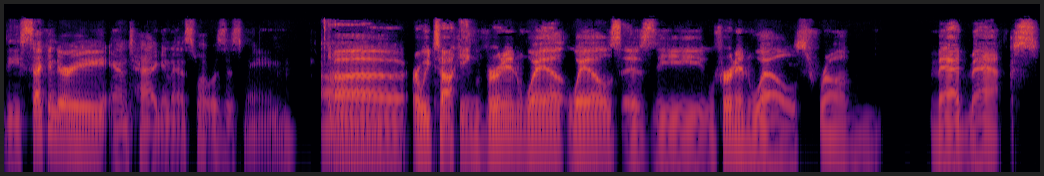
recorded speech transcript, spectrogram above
the secondary antagonist what was his name Um, uh are we talking vernon Wale, wales as the vernon wells from mad max?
